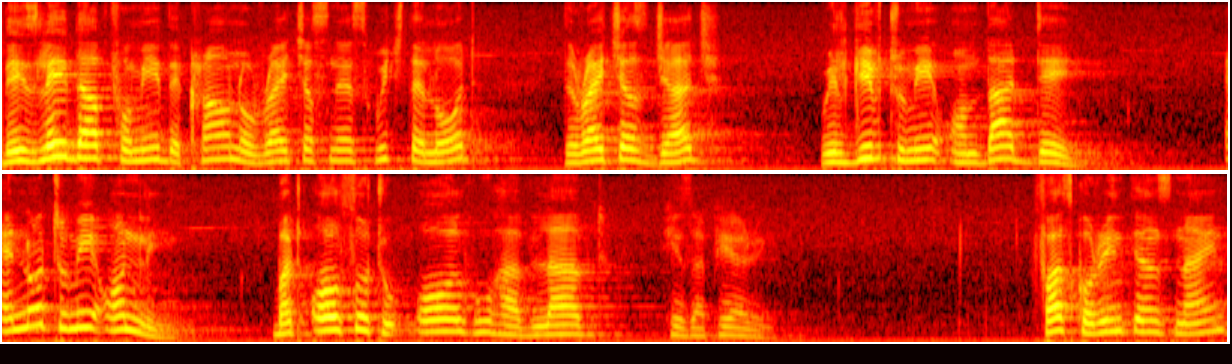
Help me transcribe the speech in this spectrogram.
there is laid up for me the crown of righteousness, which the Lord, the righteous judge, will give to me on that day, and not to me only, but also to all who have loved his appearing. 1 Corinthians 9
